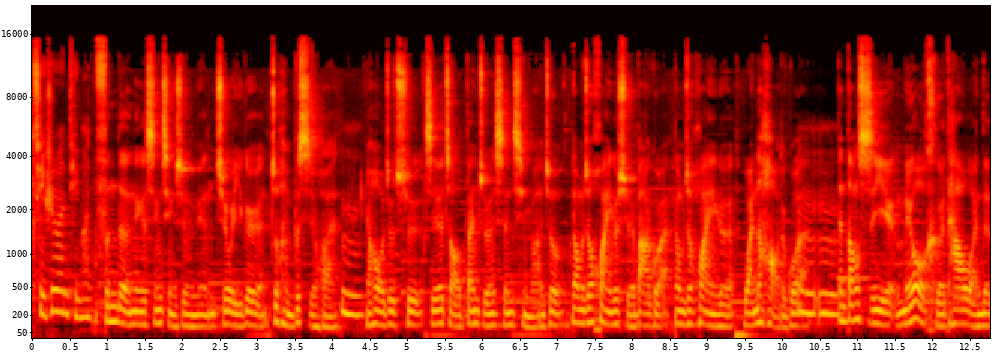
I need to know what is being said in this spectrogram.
寝室问题吗？分的那个新寝室里面只有一个人就很不喜欢，嗯，然后我就去直接找班主任申请嘛，就要么就换一个学霸过来，要么就换一个玩的好的过来。嗯嗯。但当时也没有和他玩的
